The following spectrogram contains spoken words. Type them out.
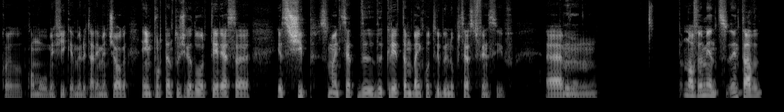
co- como o Benfica maioritariamente joga, é importante o jogador ter essa, esse chip, esse mindset de, de querer também contribuir no processo defensivo. Exatamente. novamente, a entrada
